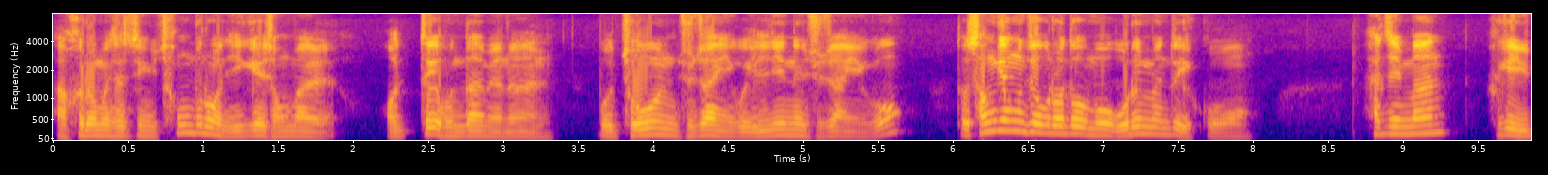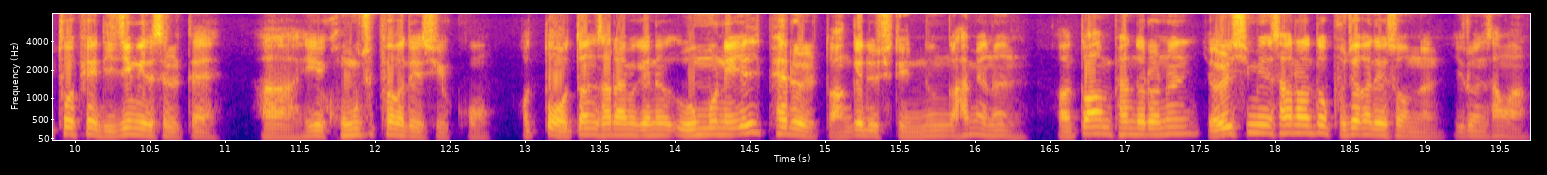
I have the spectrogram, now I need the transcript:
아 그러면서 지금 청부론 이게 정말 어떻게 본다면은 뭐 좋은 주장이고 일리 있는 주장이고 또 성경적으로도 뭐 옳은 면도 있고. 하지만 그게 유토피아 니즘이 됐을 때 아 이게 공수표가 될 수 있고 어, 또 어떤 사람에게는 의문의 일패를 또 안겨줄 수도 있는가 하면은 어, 또 한편으로는 열심히 살아도 부자가 될 수 없는 이런 상황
